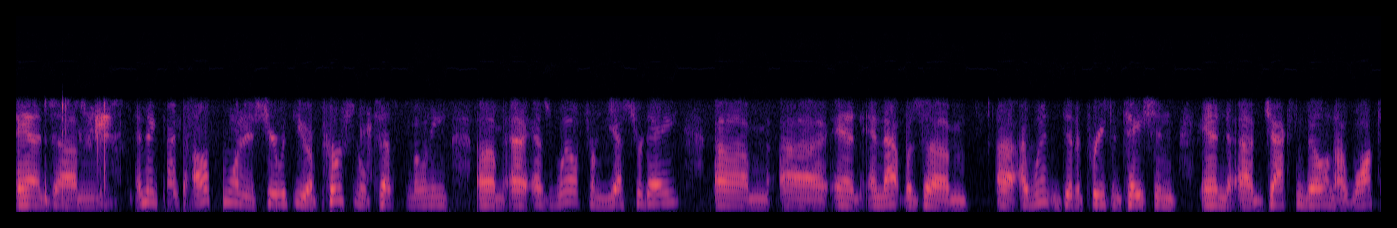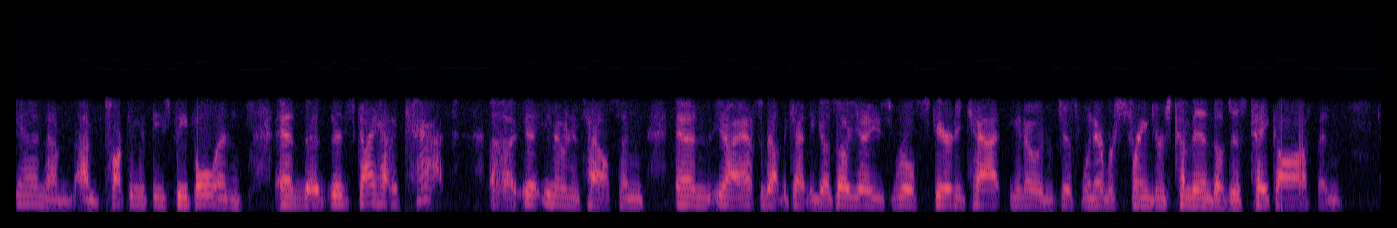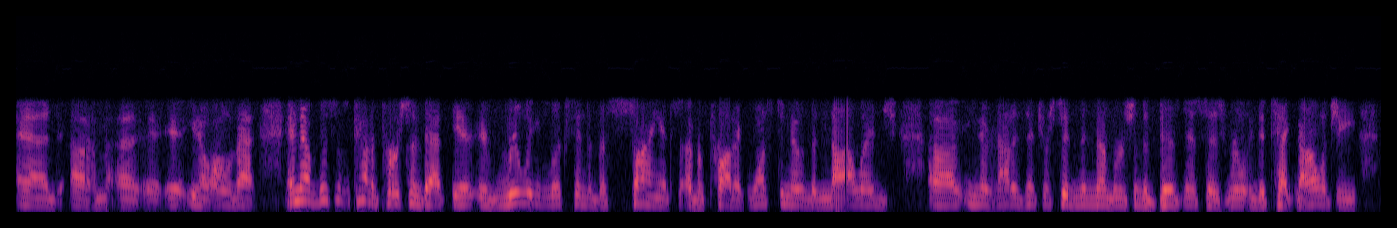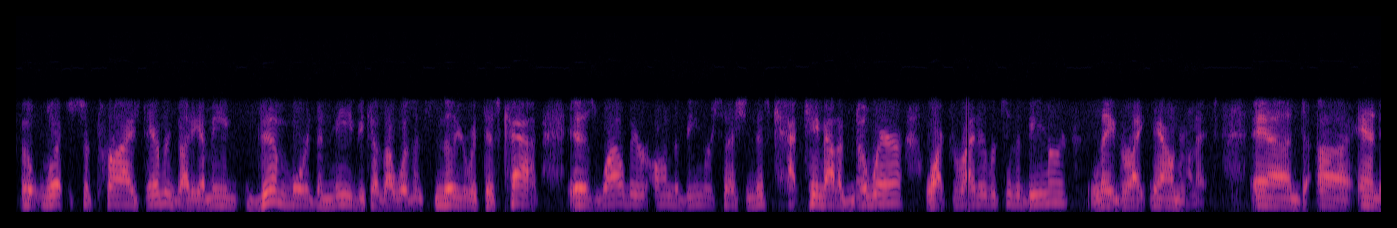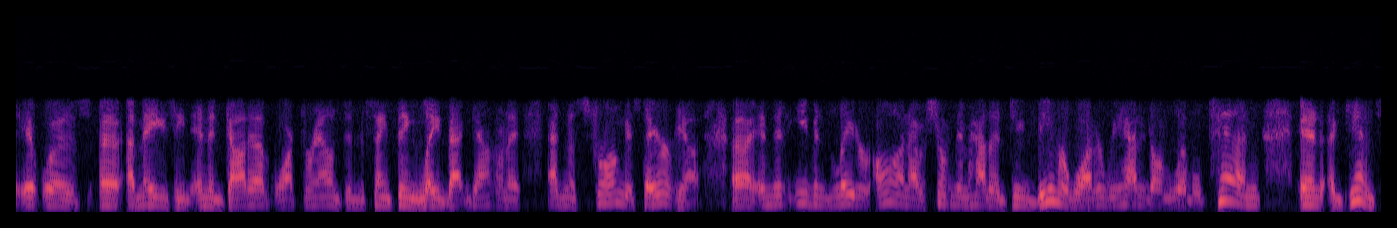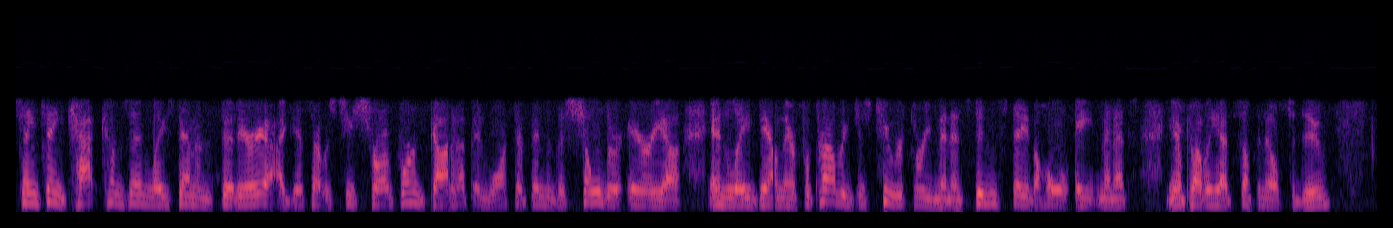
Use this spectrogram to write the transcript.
And um, and then, guys, I also wanted to share with you a personal testimony um, uh, as well from yesterday, um, uh, and and that was um, uh, I went and did a presentation in uh, Jacksonville, and I walk in, I'm I'm talking with these people, and and the, this guy had a cat. Uh, you know, in his house, and and you know, I asked about the cat, and he goes, "Oh yeah, he's a real scaredy cat. You know, just whenever strangers come in, they'll just take off, and and um, uh, it, you know all of that. And now this is the kind of person that it, it really looks into the science of a product, wants to know the knowledge. Uh, you know, not as interested in the numbers of the business as really the technology. But what surprised everybody, I mean them more than me because I wasn't familiar with this cat, is while they're on the BEMER session, this cat came out of nowhere, walked right over to the BEMER, laid right down on it. And uh, and it was uh, amazing. And then got up, walked around, did the same thing, laid back down on it at the strongest area. Uh, and then even later on, I was showing them how to do BEMER water. We had it on level 10, and again, same thing. Cat comes in, lays down in the foot area. I guess that was too strong for him. Got up and walked up into the shoulder area and laid down there for probably just two or three minutes. Didn't stay the whole eight minutes. You know, probably had something else to do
